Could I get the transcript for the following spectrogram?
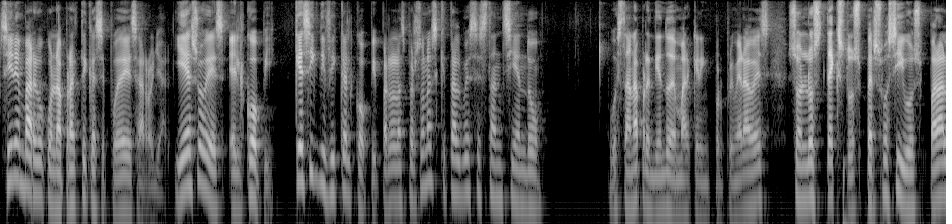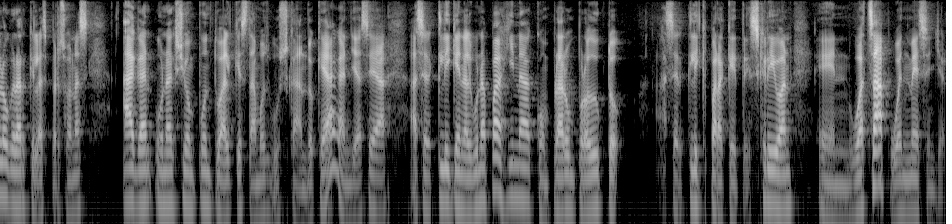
Sin embargo, con la práctica se puede desarrollar. Y eso es el copy. ¿Qué significa el copy? Para las personas que tal vez están siendo o están aprendiendo de marketing por primera vez son los textos persuasivos para lograr que las personas hagan una acción puntual que estamos buscando que hagan, ya sea hacer clic en alguna página, comprar un producto, hacer clic para que te escriban en WhatsApp o en Messenger.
